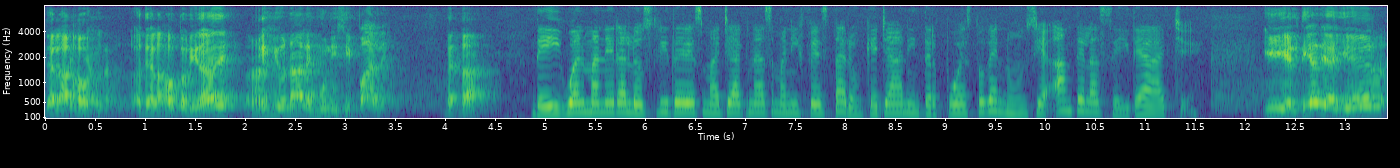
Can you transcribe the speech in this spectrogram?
De, de las autoridades regionales, municipales, ¿verdad? De igual manera, los líderes mayagnas manifestaron que ya han interpuesto denuncia ante la CIDH. Y el día de ayer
